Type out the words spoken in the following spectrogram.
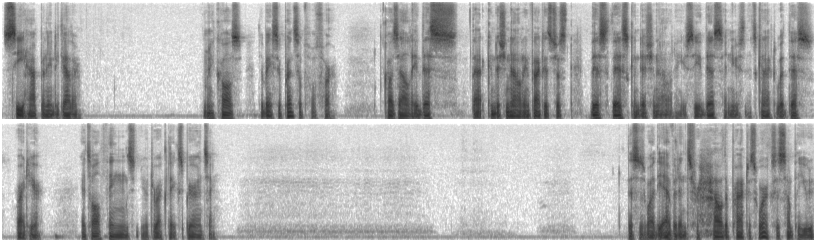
see happening together. And he calls the basic principle for causality this, that conditionality. In fact, it's just this, this conditionality. You see this, and you, it's connected with this right here. It's all things you're directly experiencing. This is why the evidence for how the practice works is something you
